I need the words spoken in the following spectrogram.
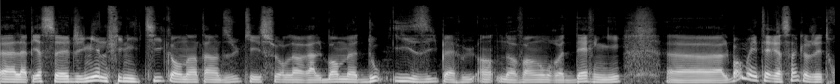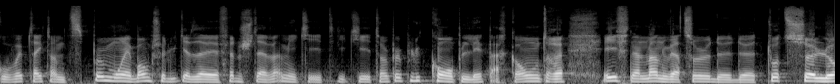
Euh, la pièce euh, Jimmy Infinity qu'on a entendu qui est sur leur album Do Easy paru en novembre dernier. Euh, album intéressant que j'ai trouvé peut-être un petit peu moins bon que celui qu'elles avaient fait juste avant mais qui est, qui est un peu plus complet par contre. Et finalement en ouverture de, de tout cela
